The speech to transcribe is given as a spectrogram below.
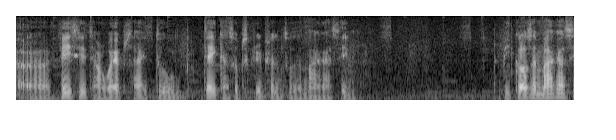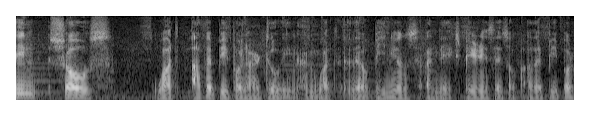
uh, visit our website to take a subscription to the magazine. Because the magazine shows what other people are doing and what the opinions and the experiences of other people,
